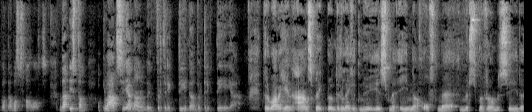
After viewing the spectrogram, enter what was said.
want dat was alles. Maar dat is dan op plaatsen, ja, dan vertrekt die, dan vertrekt die, ja. Er waren geen aanspreekpunten gelijk het nu is met Ina of met mevrouw Mercedes.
